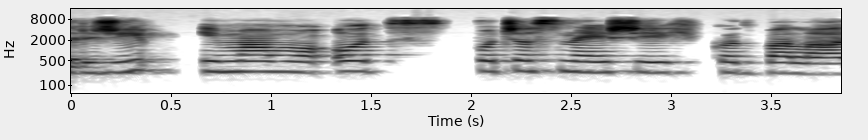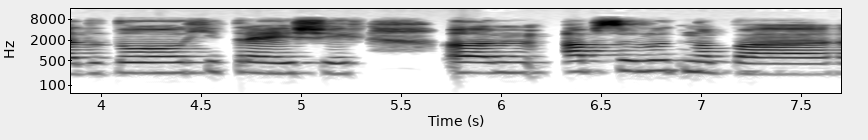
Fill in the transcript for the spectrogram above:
Drži, imamo od počasnejših kot balad do hitrejših. Um, absolutno pa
